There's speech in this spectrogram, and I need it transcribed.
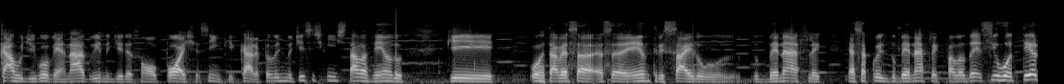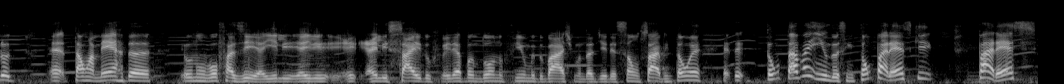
carro desgovernado indo em direção ao poste, assim, que, cara, pelas notícias que a gente estava vendo, que pô, tava essa, essa entra e sai do, do Ben Affleck, essa coisa do Ben Affleck falando, esse roteiro é, tá uma merda, eu não vou fazer. Aí ele, aí ele, aí ele sai do. ele abandona o filme do Batman da direção, sabe? Então é. é então tava indo, assim. Então parece que parece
